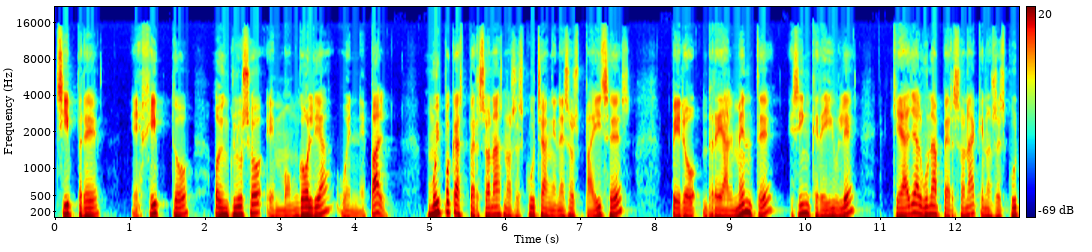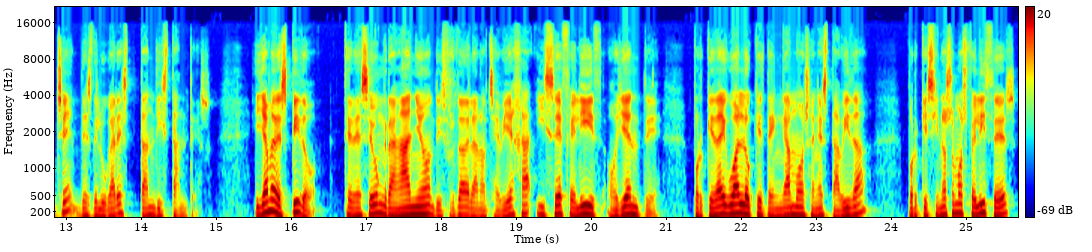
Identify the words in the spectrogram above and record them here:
Chipre, Egipto o incluso en Mongolia o en Nepal. Muy pocas personas nos escuchan en esos países, pero realmente es increíble que haya alguna persona que nos escuche desde lugares tan distantes. Y ya me despido. Te deseo un gran año, disfruta de la noche vieja y sé feliz, oyente, porque da igual lo que tengamos en esta vida, porque si no somos felices,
